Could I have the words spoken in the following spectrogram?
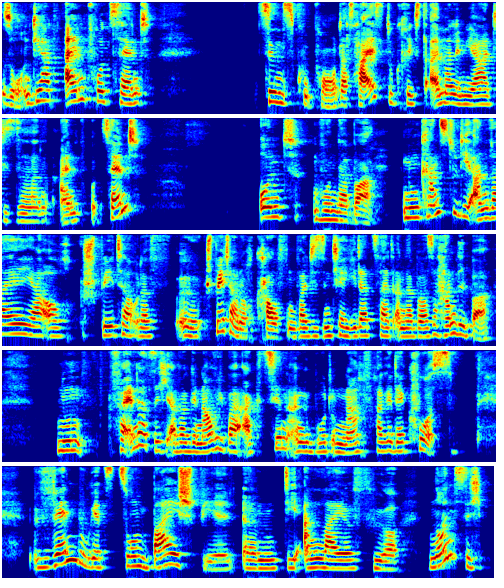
So, und die hat ein Prozent Zinscoupon. Das heißt, du kriegst einmal im Jahr diese ein Prozent und wunderbar. Nun kannst du die Anleihe ja auch später oder äh, später noch kaufen, weil die sind ja jederzeit an der Börse handelbar. Nun verändert sich aber genau wie bei Aktien Angebot und Nachfrage der Kurs. Wenn du jetzt zum Beispiel ähm, die Anleihe für 90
